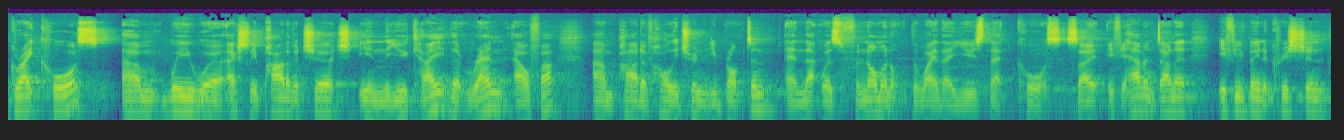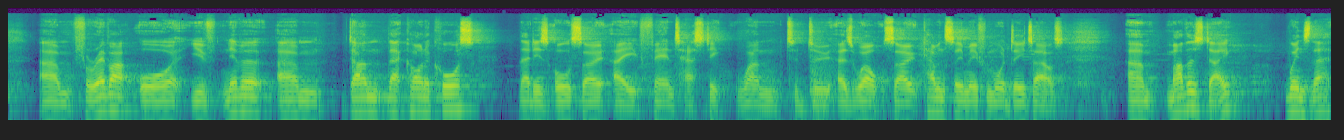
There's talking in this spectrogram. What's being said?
great course. Um, we were actually part of a church in the UK that ran Alpha, um, part of Holy Trinity Brompton, and that was phenomenal the way they used that course. So, if you haven't done it, if you've been a Christian um, forever or you've never um, done that kind of course, that is also a fantastic one to do as well. So, come and see me for more details. Um, Mother's Day, when's that?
